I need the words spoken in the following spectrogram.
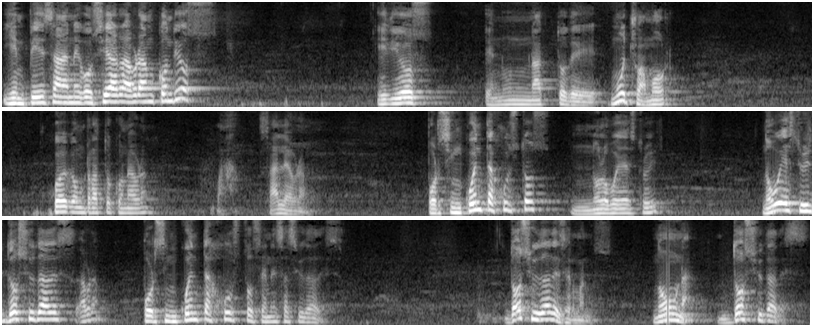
Y empieza a negociar Abraham con Dios. Y Dios, en un acto de mucho amor, juega un rato con Abraham. sale Abraham. Por 50 justos no lo voy a destruir. No voy a destruir dos ciudades, Abraham, por 50 justos en esas ciudades. Dos ciudades, hermanos. No una, dos ciudades.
